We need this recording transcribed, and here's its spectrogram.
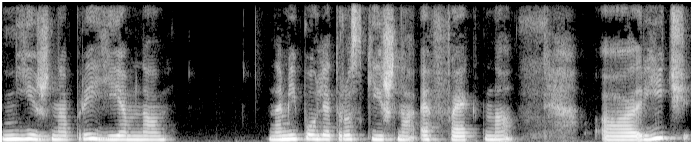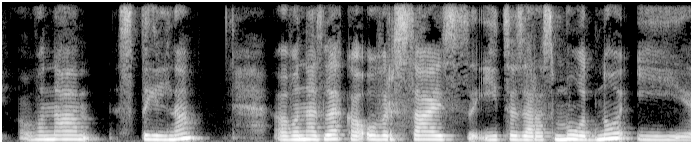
ніжна, приємна, на мій погляд, розкішна, ефектна річ, вона стильна. Вона злегка оверсайз, і це зараз модно, і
